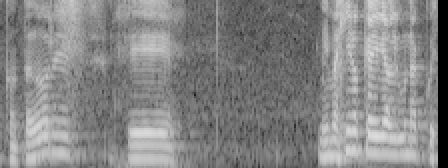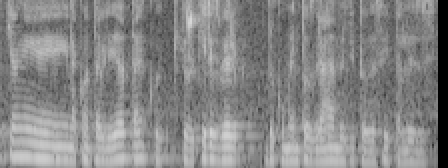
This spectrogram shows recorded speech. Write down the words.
contadores. Eh, me imagino que hay alguna cuestión en la contabilidad que requieres ver documentos grandes y todo eso y tal vez...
